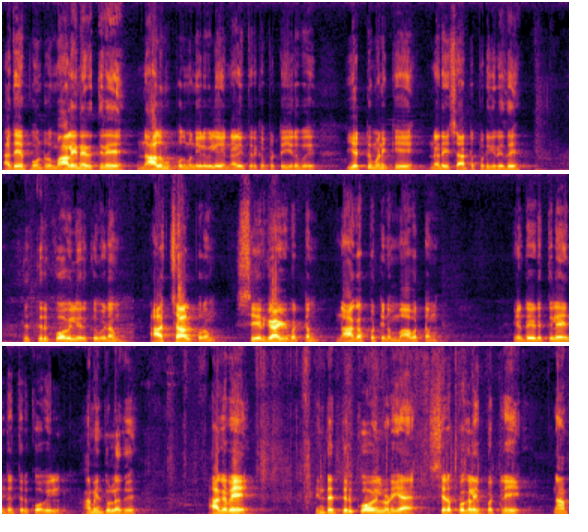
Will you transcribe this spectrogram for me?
அதே போன்று மாலை நேரத்திலே நாலு முப்பது மணி அளவிலே நடை திறக்கப்பட்டு இரவு எட்டு மணிக்கு நடை சாட்டப்படுகிறது இந்த திருக்கோவில் இருக்கும் இடம் ஆச்சாள்புரம் சீர்காழி வட்டம் நாகப்பட்டினம் மாவட்டம் என்ற இடத்திலே இந்த திருக்கோவில் அமைந்துள்ளது. ஆகவே இந்த திருக்கோவிலினுடைய சிறப்புகளை பற்றி நாம்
